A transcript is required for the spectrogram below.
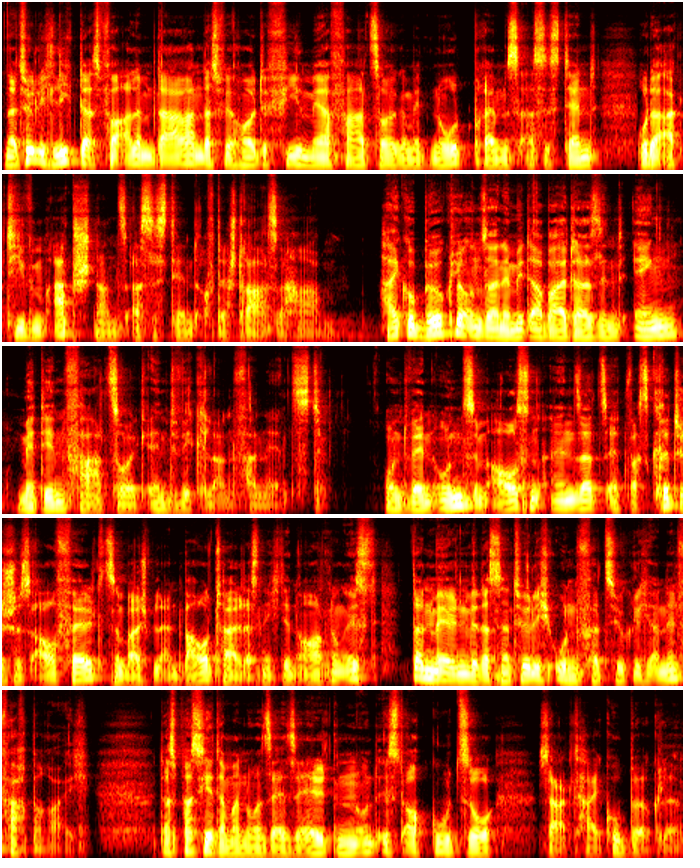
Natürlich liegt das vor allem daran, dass wir heute viel mehr Fahrzeuge mit Notbremsassistent oder aktivem Abstandsassistent auf der Straße haben. Heiko Bürkle und seine Mitarbeiter sind eng mit den Fahrzeugentwicklern vernetzt. Und wenn uns im Außeneinsatz etwas Kritisches auffällt, zum Beispiel ein Bauteil, das nicht in Ordnung ist, dann melden wir das natürlich unverzüglich an den Fachbereich. Das passiert aber nur sehr selten und ist auch gut so, sagt Heiko Bürkle.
